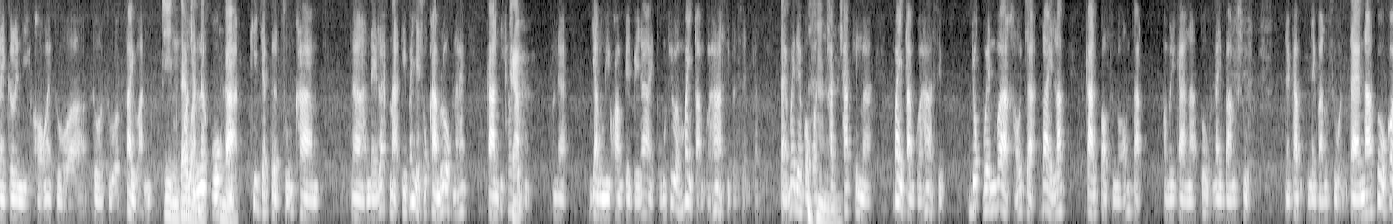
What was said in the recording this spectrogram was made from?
ในกรณีของไอ้ตัวตัวตัวไต้หวันจีนไต้หวันเพราะฉะนั้นโอกาสที่จะเกิดสงครามในลักษณะที่ไม่ใช่สงครามโลกนะการที่เขาจะนะยังมีความเป็นไปได้ ผมคิดว่าไม่ต่ำกว่าห้าสิบเปอร์เซ็นต์ครับ แต่ไม่ได้บอกว่าชัดๆขึ้นมา ไม่ต่ำกว่าห้าสิบยกเว้นว่าเขาจะได้รับการตอบสนองจากอเมริกานาโตในบางส่วนนะครับในบางส่วน แต่นาโตก็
